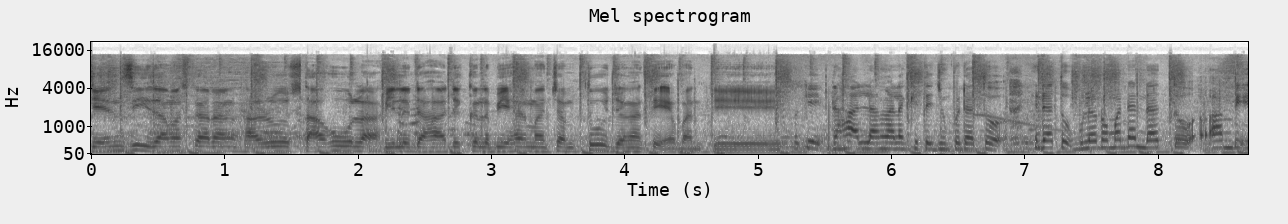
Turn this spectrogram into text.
Gen Z zaman sekarang harus tahulah Bila dah ada kelebihan macam tu Jangan take advantage. Okey, dah halang-halang kita jumpa Datuk. Ni Datuk, bulan Ramadan Datuk ambil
